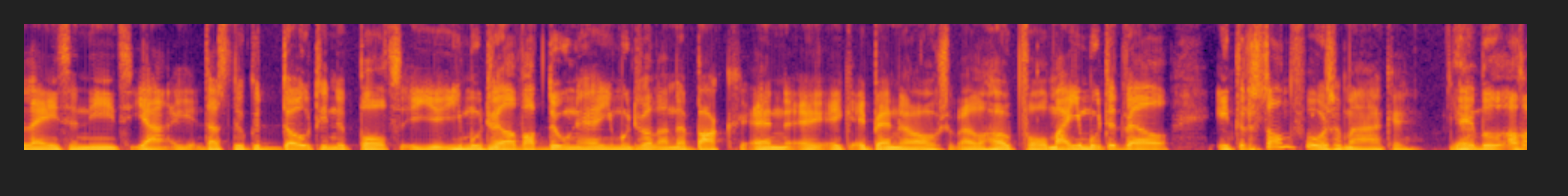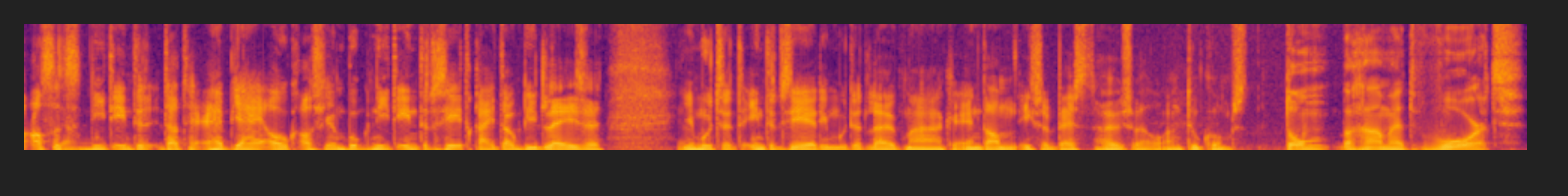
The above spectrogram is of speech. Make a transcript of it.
lezen niet. Ja, dat is natuurlijk het dood in de pot. Je, je moet wel wat doen, hè. je moet wel aan de bak. En eh, ik, ik ben wel, wel hoopvol. Maar je moet het wel interessant voor ze maken. Ja. Ja. Ik bedoel, Als, als het Ja. niet dat heb jij ook. Als je een boek niet interesseert, ga je het ook niet lezen. Je moet het interesseren, je moet het leuk maken. En dan is er best heus wel een toekomst. Tom, we gaan het woord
